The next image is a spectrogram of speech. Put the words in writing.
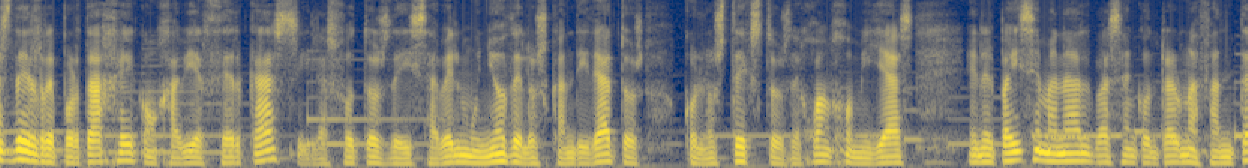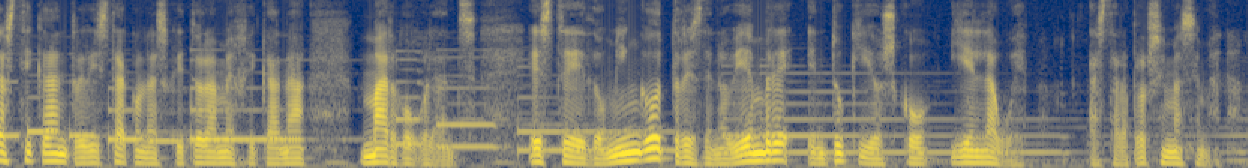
Además del reportaje con Javier Cercas y las fotos de Isabel Muñoz de los candidatos con los textos de Juanjo Millás, en el País Semanal vas a encontrar una fantástica entrevista con la escritora mexicana Margot Glantz. Este domingo 3 de noviembre en tu kiosco y en la web. Hasta la próxima semana.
